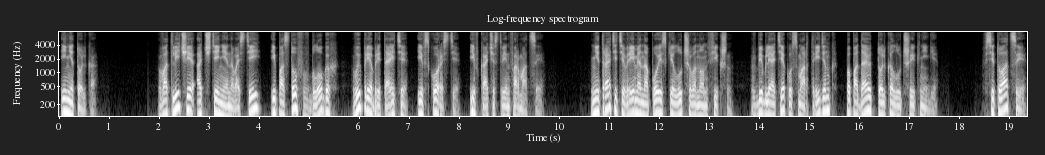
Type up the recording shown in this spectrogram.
и не только. В отличие от чтения новостей и постов в блогах, вы приобретаете и в скорости, и в качестве информации. Не тратите время на поиски лучшего нон-фикшн. В библиотеку Smart Reading попадают только лучшие книги. В ситуации,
